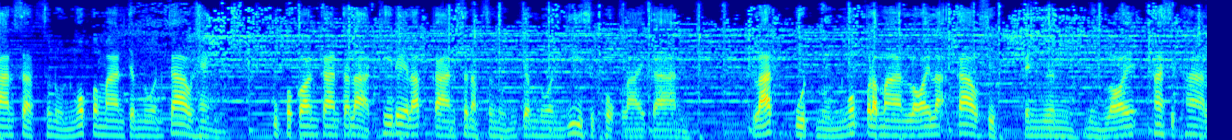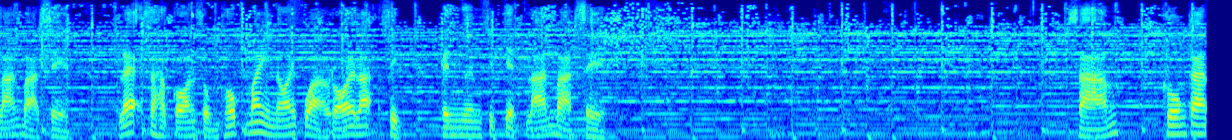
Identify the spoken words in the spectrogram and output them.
การสนับสนุนงบประมาณจำนวน 9 แห่ง อุปกรณ์การตลาดที่ได้รับการสนับสนุนจำนวน 26 รายการ รัฐอุดหนุนงบประมาณร้อยละ 90 เป็นเงิน 155 ล้านบาทเศษ และสหกรณ์สมทบไม่น้อยกว่าร้อยละ 10 เป็นเงิน 17 ล้านบาทเศษ 3. โครงการ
